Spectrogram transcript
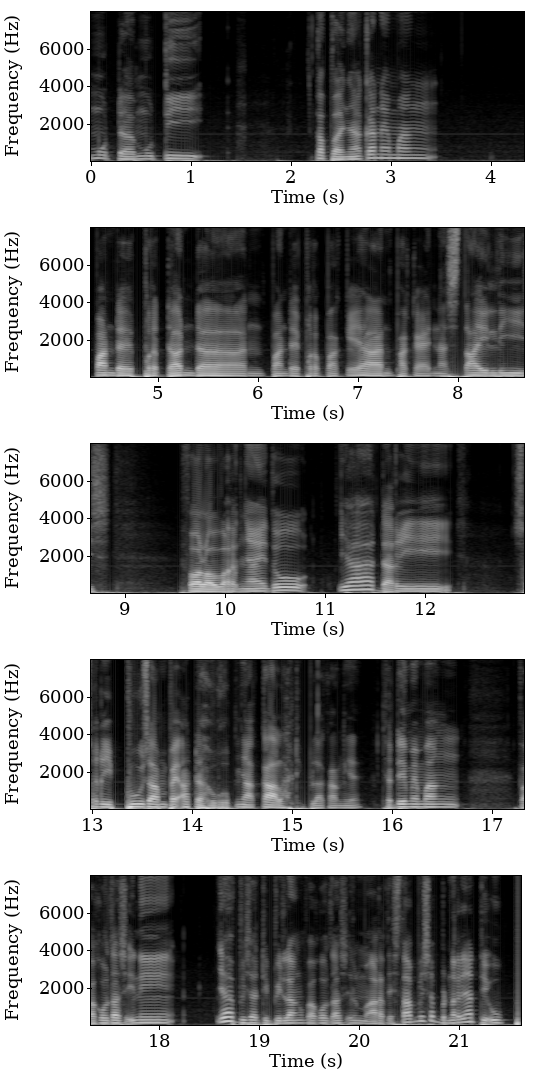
muda-mudi. Kebanyakan emang pandai berdandan pandai berpakaian pakaiannya stylish. Followernya itu ya dari seribu sampai ada hurufnya kalah di belakangnya jadi memang fakultas ini ya bisa dibilang fakultas ilmu artis, tapi sebenarnya di UB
